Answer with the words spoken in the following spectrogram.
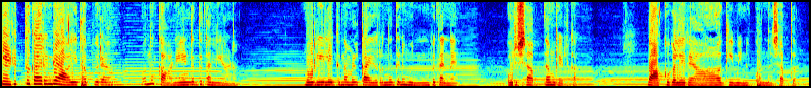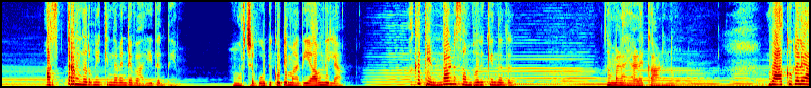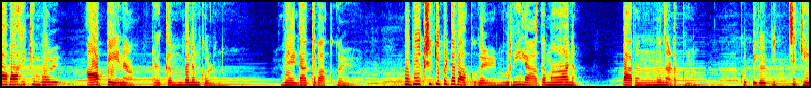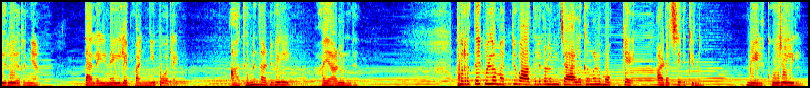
എഴുത്തുകാരന്റെ ആയുധപ്പുര ഒന്ന് കാണേണ്ടത് തന്നെയാണ്. മുറിയിലേക്ക് നമ്മൾ കയറുന്നതിന് മുൻപ് തന്നെ ഒരു ശബ്ദം കേൾക്കാം. വാക്കുകളെ രാഗി മിനുക്കുന്ന ശബ്ദം. അസ്ത്രം നിർമ്മിക്കുന്നവന്റെ വൈദഗ്ധ്യം. മൂർച്ച കൂട്ടിക്കൂട്ടി മതിയാവുന്നില്ല. അകത്ത് എന്താണ് സംഭവിക്കുന്നത്? നമ്മൾ അയാളെ കാണുന്നു. വാക്കുകളെ ആവാഹിക്കുമ്പോൾ ആ പേന പ്രകമ്പനം കൊള്ളുന്നു. വേണ്ടാത്ത വാക്കുകൾ ഉപേക്ഷിക്കപ്പെട്ട വാക്കുകൾ മുറിയിലാകമാനം പറന്നു നടക്കുന്നു. കുട്ടികൾ പിച്ച് കീറി എറിഞ്ഞ തലയിണയിലെ പഞ്ഞി പോലെ അതിന് നടുവിൽ അയാളുണ്ട്. പുറത്തേക്കുള്ള മറ്റു വാതിലുകളും ജാലകങ്ങളും ഒക്കെ അടച്ചിരിക്കുന്നു. മേൽക്കൂരയിൽ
